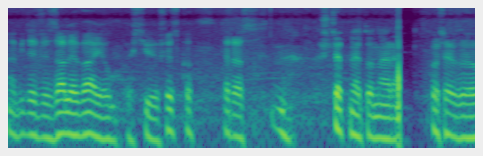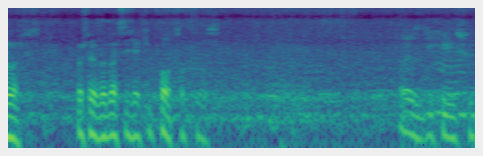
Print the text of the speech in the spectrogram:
No widać, że zalewają właściwie wszystko. Teraz mm, szczepnę to na ramki. Proszę zobaczyć, proszę zobaczyć jaki potop jest. To jest dzisiejszy,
